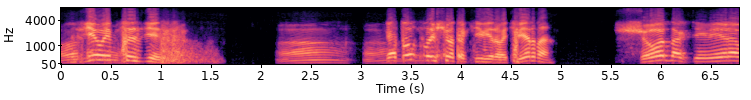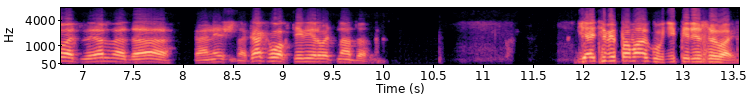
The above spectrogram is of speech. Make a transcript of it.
Вот Сделаем все здесь. А, а. Готов свой счет активировать, верно? Счет активировать, верно, да, конечно. Как его активировать надо? Я тебе помогу, не переживай.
